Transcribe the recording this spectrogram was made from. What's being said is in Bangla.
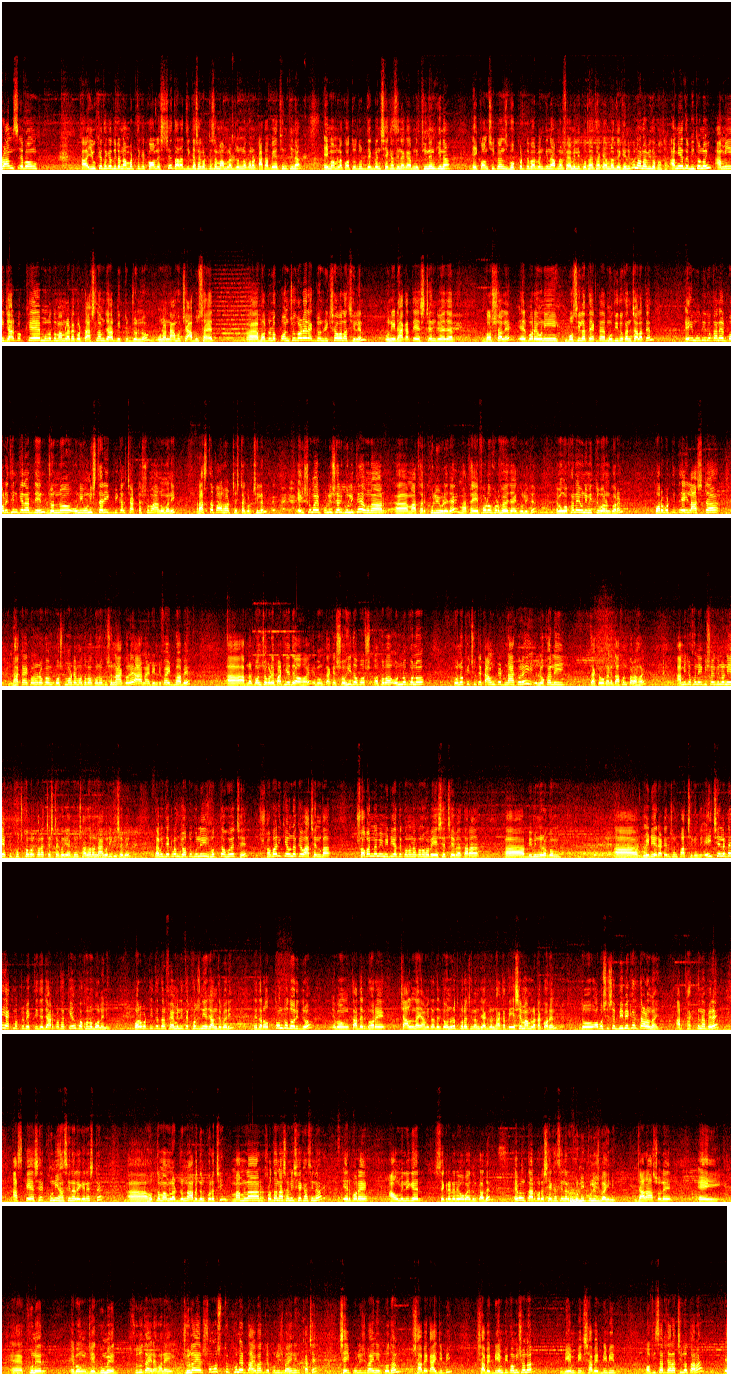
ফ্রান্স এবং ইউকে থেকে দুইটা নাম্বার থেকে কল এসছে। তারা জিজ্ঞাসা করতেছে মামলার জন্য কোনো টাকা পেয়েছেন কিনা, এই মামলা কত দূর দেখবেন, শেখ হাসিনাকে আপনি চিনেন কিনা, এই কনসিকোয়েন্স ভোগ করতে পারবেন কিনা, আপনার ফ্যামিলি কোথায় থাকে আমরা দেখে নিব, নানাবিধ কথা। আমি এতে ভীত নই। আমি যার পক্ষে মূলত মামলাটা করতে আসলাম, যার মৃত্যুর জন্য, ওনার নাম হচ্ছে আবু সায়েদ। ভদ্রলোক পঞ্চগড়ের একজন রিক্সাওয়ালা ছিলেন। উনি ঢাকাতে এসছেন দুই সালে। এরপরে উনি বসিলাতে একটা মুদি দোকান চালাতেন। এই মুদি দোকানের পলিথিন কেনার দিন জন্য উনি উনিশ তারিখ বিকাল চারটার সময় আনুমানিক রাস্তা পার হওয়ার চেষ্টা করছিলেন। এই সময় পুলিশের গুলিতে ওনার মাথার খুলি উড়ে যায়, মাথায় এফোড় ওফোড় হয়ে যায় গুলিতে এবং ওখানেই উনি মৃত্যুবরণ করেন। পরবর্তীতে এই লাশটা ঢাকায় কোনো রকম পোস্টমর্টেম অথবা কোনো কিছু না করে আনআইডেন্টিফাইডভাবে আপনার পঞ্চগড়ে পাঠিয়ে দেওয়া হয় এবং তাকে শহীদ অবস- অথবা অন্য কোনো কোনো কিছুতে কাউন্টেড না করেই লোকালি তাকে ওখানে দাফন করা হয়। আমি যখন এই বিষয়গুলো নিয়ে একটু খোঁজ খবর করার চেষ্টা করি একজন সাধারণ নাগরিক হিসেবে, আমি দেখলাম যতগুলি হত্যা হয়েছে, সবারই কেউ না কেউ আছেন বা সবার নামে মিডিয়াতে কোনো না কোনোভাবে এসেছে বা তারা বিভিন্ন রকম মিডিয়ার অ্যাটেনশন পাচ্ছে। কিন্তু এই ছেলেটাই একমাত্র ব্যক্তি যে যার কথা কেউ কখনো বলেনি। পরবর্তীতে তার ফ্যামিলিতে খোঁজ নিয়ে জানতে পারি যে তারা অত্যন্ত দরিদ্র এবং তাদের ঘরে চাল নাই। আমি তাদেরকে অনুরোধ করেছিলাম যে একজন ঢাকাতে এসে মামলাটা করেন। তো অবশেষে বিবেকের তাড়নায় আর থাকতে না পেরে আজকে এসে খুনি হাসিনার এগেনস্টে হত্যা মামলার জন্য আবেদন করেছি। মামলার প্রধান আসামি শেখ হাসিনা, এরপরে আওয়ামী লীগের সেক্রেটারি ওবায়দুল কাদের এবং তারপরে শেখ হাসিনার খুনি পুলিশ বাহিনী, যারা আসলে এই খুনের এবং যে গুমের, শুধু তাই না মানে জুলাইয়ের সমস্ত খুনের দায়ভার যে পুলিশ বাহিনীর কাছে, সেই পুলিশ বাহিনীর প্রধান সাবেক আইজিপি, সাবেক ডিএমপি কমিশনার, ডিএমপির সাবেক ডিবির অফিসার যারা ছিল তারা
